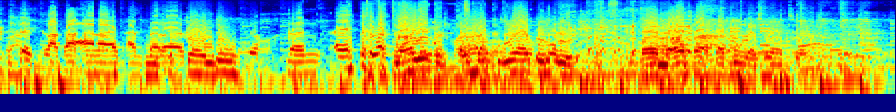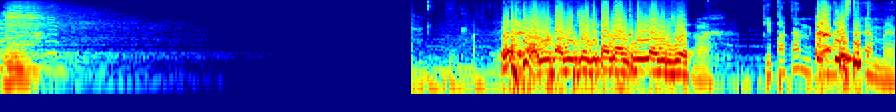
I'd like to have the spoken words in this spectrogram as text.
kecelakaan antara tergantung dan eh terus nah mobilnya turun Eh, maaf pak tapi nggak sengaja Ayo Pak Mirza kita nangkring Pak Mirza Nah, kita kan ke STM ya.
